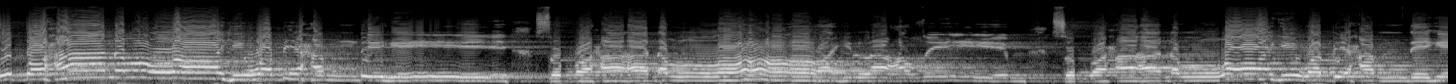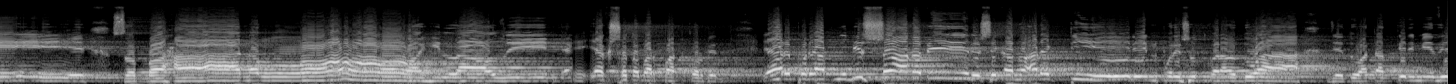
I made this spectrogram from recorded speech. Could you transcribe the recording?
সুবহানাল্লাহি ওয়া বিহামদিহি। সুবহানাল্লাহিল আযীম সুবহানাল্লাহি ওয়া বিহামদিহি, সুবহানাল্লাহিল আযীম। 100 বার পাঠ করবেন। এরপরে আপনি বিশ্ব নবীর শেখানো আরেকটি ঋণ পরিশোধ করার দোয়া, যে দোয়াটা তিরমিজি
